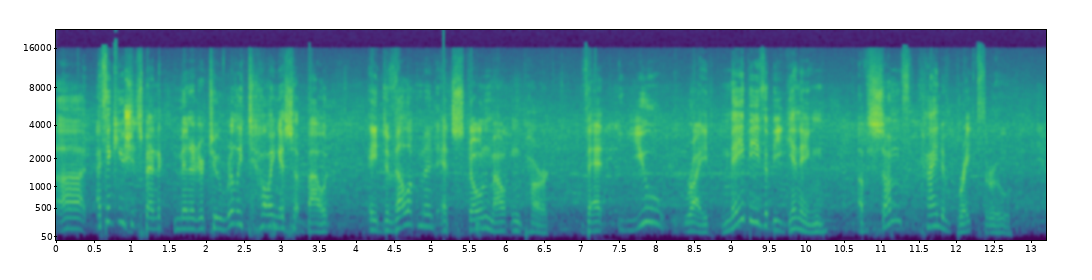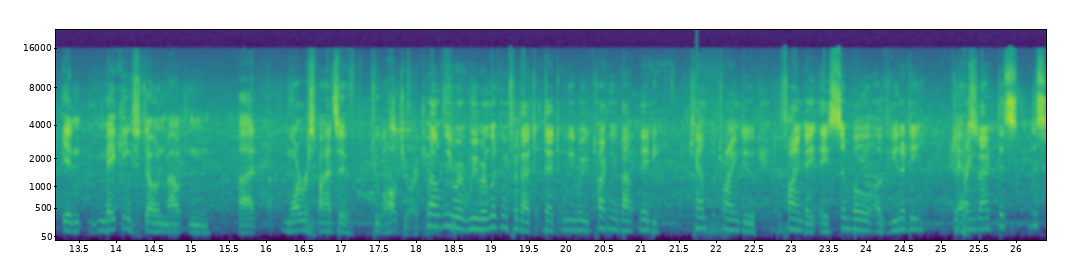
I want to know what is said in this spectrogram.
uh, I think you should spend a minute or two really telling us about a development at Stone Mountain Park that you write may be the beginning of some kind of breakthrough in making Stone Mountain uh, more responsive to all Georgians. Well, we were we were looking for that that we were talking about maybe camp trying to, to find a, a symbol of unity to yes. bring back. This this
